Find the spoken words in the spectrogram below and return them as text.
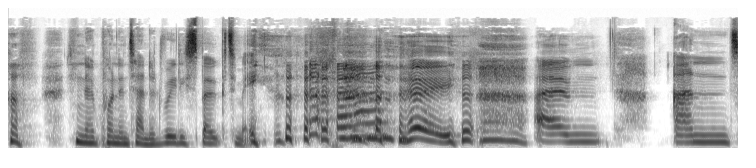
no pun intended, really spoke to me. hey. Um, and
